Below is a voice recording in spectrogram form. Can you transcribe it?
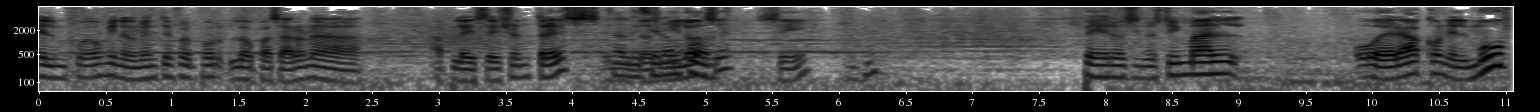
el juego finalmente fue por, lo pasaron a, a PlayStation 3 O sea, en le el hicieron 2011, sí. Pero si no estoy mal, o era con el Move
